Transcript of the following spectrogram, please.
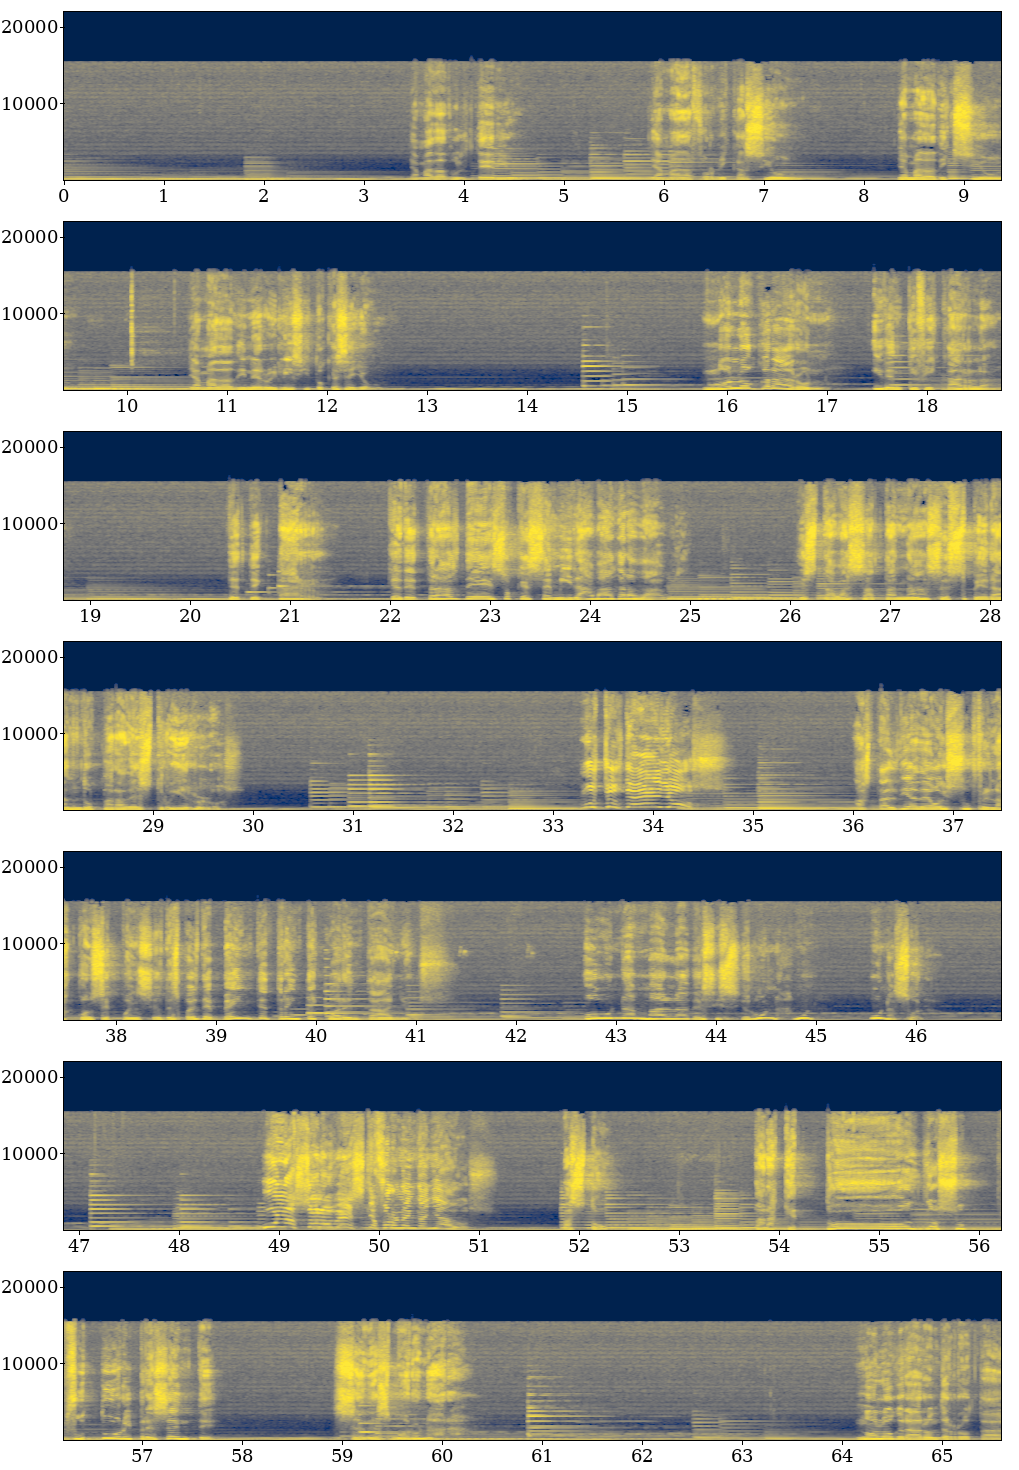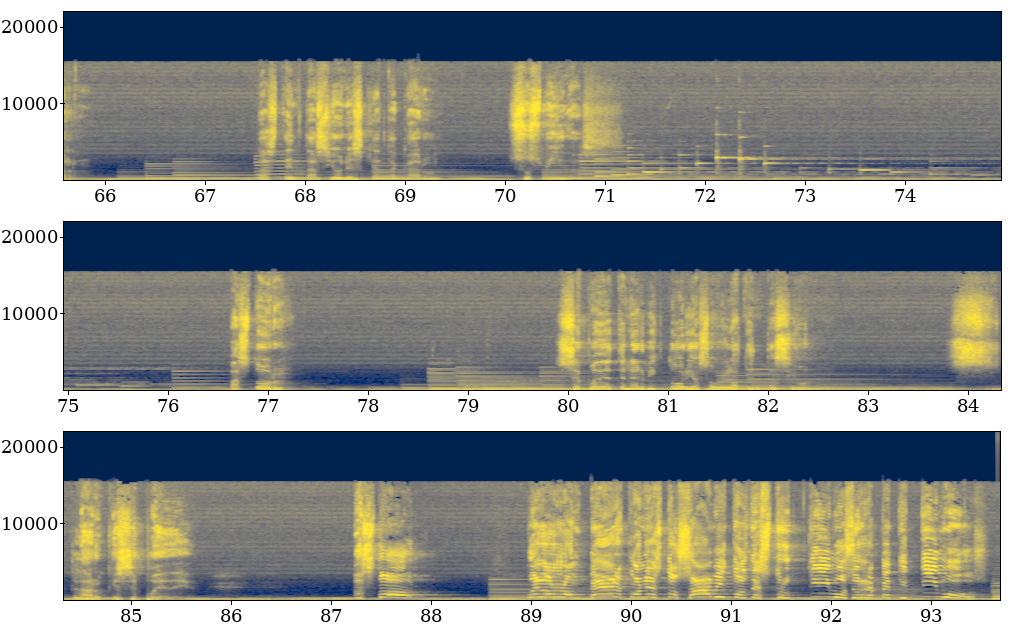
llamada adulterio, llamada fornicación, llamada adicción, llamada dinero ilícito, qué sé yo. no lograron identificarla, detectar que detrás de eso que se miraba agradable estaba Satanás esperando para destruirlos. Hasta el día de hoy sufren las consecuencias después de 20, 30 y 40 años. Una mala decisión, una, una una sola. Una sola vez que fueron engañados, bastó para que todo su futuro y presente se desmoronara. No lograron derrotar las tentaciones que atacaron sus vidas. Pastor, ¿se puede tener victoria sobre la tentación? Claro que se puede. Pastor, ¿puedo romper con estos hábitos destructivos y repetitivos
